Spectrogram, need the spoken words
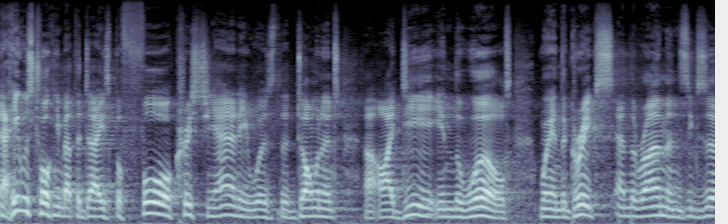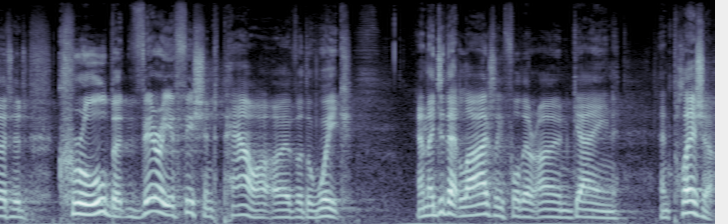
Now, he was talking about the days before Christianity was the dominant uh, idea in the world, when the Greeks and the Romans exerted cruel but very efficient power over the weak. And they did that largely for their own gain and pleasure.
